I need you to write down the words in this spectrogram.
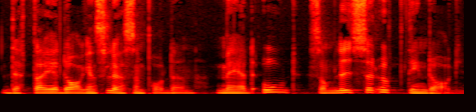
Detta är dagens lösenpodden med ord som lyser upp din dag.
